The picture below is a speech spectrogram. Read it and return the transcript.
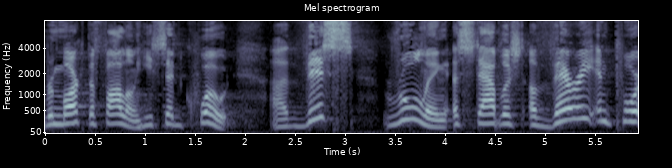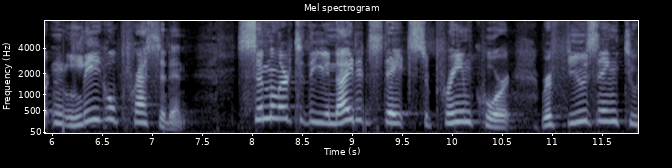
remarked the following. He said, quote, uh, this ruling established a very important legal precedent similar to the United States Supreme Court refusing to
